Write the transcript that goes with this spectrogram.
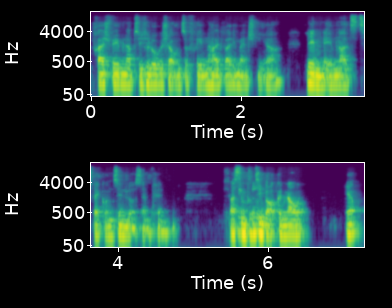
freischwebender psychologischer Unzufriedenheit, weil die Menschen ihr Leben eben als zweck- und sinnlos empfinden. Was im Prinzip so auch genau, ja.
